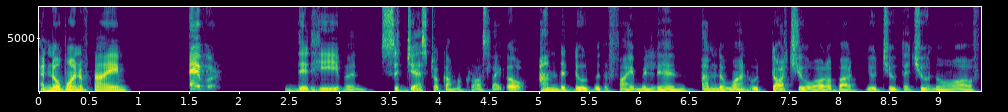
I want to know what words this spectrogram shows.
At no point of time ever did he even suggest or come across like, oh, I'm the dude with the 5 million. I'm the one who taught you all about YouTube that you know of.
